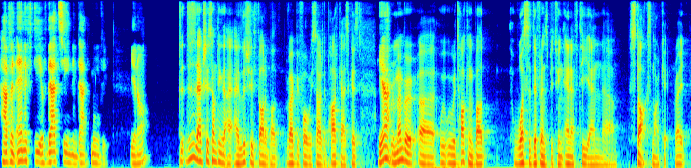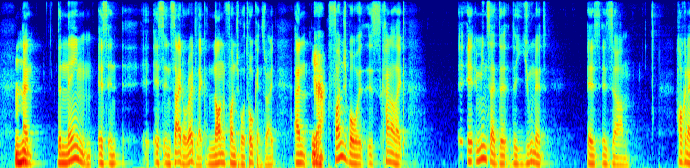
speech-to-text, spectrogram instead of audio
have an nft of that scene in that movie you know this is actually something that I, I literally thought about right before we started the podcast because yeah remember uh, we, we were talking about what's the difference between NFT and uh, stocks market, right? Mhm. And the name is in is inside already, like non fungible tokens, right? And yeah fungible is, kind of like it, means that the the unit is is um how can I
